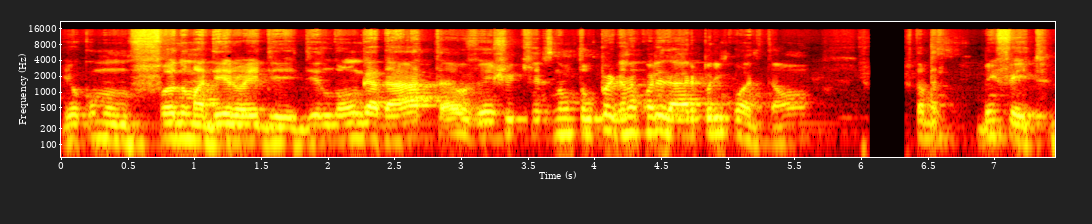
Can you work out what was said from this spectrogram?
eu, como um fã do Madeiro aí de, de longa data, eu vejo que eles não estão perdendo a qualidade por enquanto. Então, está bem feito.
